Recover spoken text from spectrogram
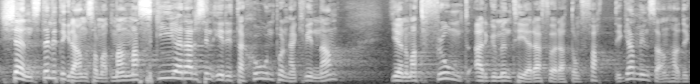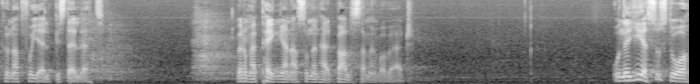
känns det lite grann som att man maskerar sin irritation på den här kvinnan genom att fromt argumentera för att de fattiga minsann hade kunnat få hjälp istället. Med de här pengarna som den här balsamen var värd. Och när Jesus då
